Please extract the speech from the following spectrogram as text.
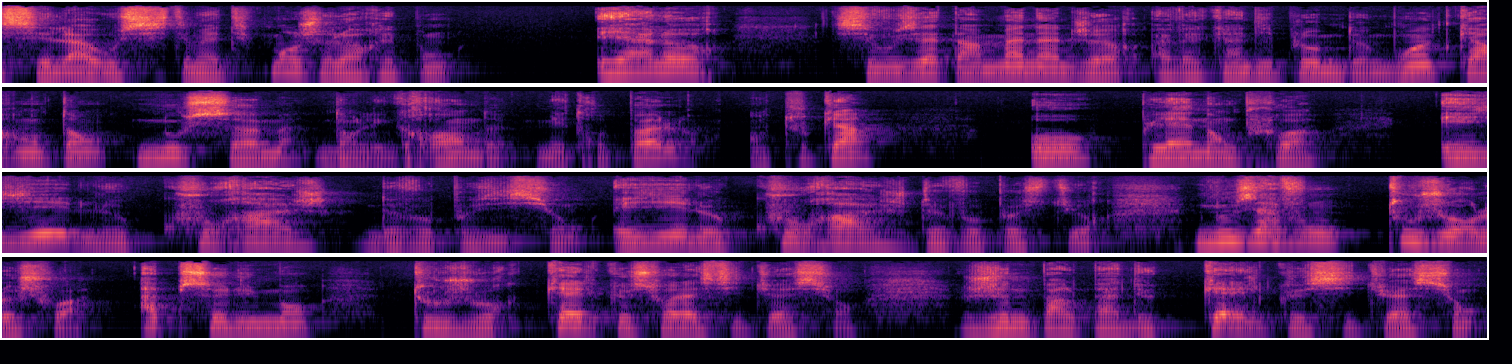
c'est là où systématiquement je leur réponds. Et alors, si vous êtes un manager avec un diplôme de moins de 40 ans, nous sommes dans les grandes métropoles, en tout cas, au plein emploi. Ayez le courage de vos positions, ayez le courage de vos postures. Nous avons toujours le choix, absolument toujours, quelle que soit la situation. Je ne parle pas de quelques situations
